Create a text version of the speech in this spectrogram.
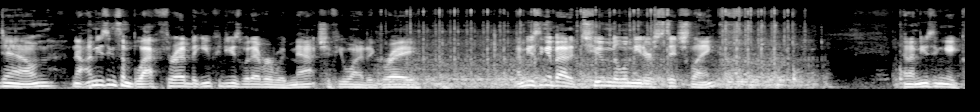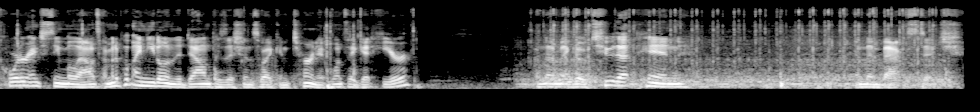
down. Now I'm using some black thread, but you could use whatever would match if you wanted a gray. I'm using about a two millimeter stitch length. And I'm using a quarter inch seam allowance. I'm gonna put my needle in the down position so I can turn it once I get here. And then I'm gonna go to that pin and then back stitch.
